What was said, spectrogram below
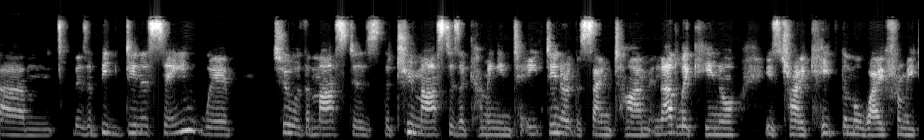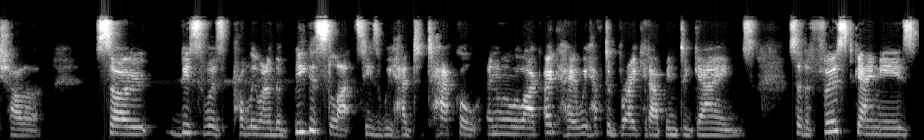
um, there's a big dinner scene where two of the masters, the two masters are coming in to eat dinner at the same time, and Arlecchino is trying to keep them away from each other. So this was probably one of the biggest Lazzis we had to tackle, and we were like, okay, we have to break it up into games. So the first game is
